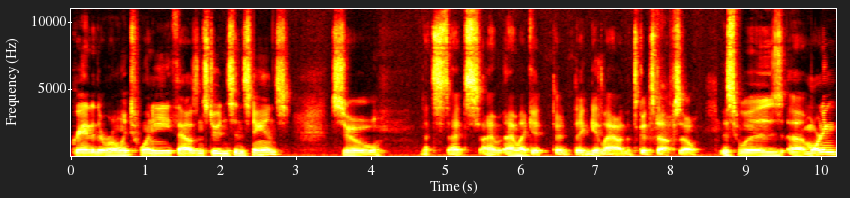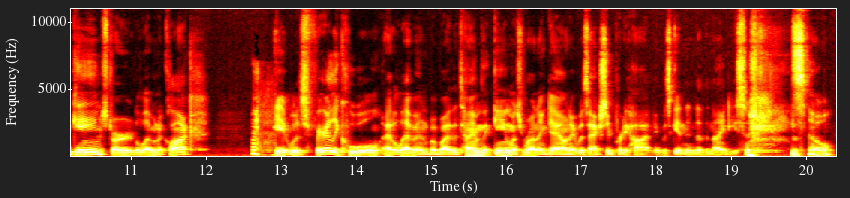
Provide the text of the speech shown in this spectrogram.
Granted there were only 20,000 students in the stands. So that's that's I, I like it. They're, they get loud. That's good stuff. So this was a morning game, started at 11 o'clock. it was fairly cool at 11, but by the time the game was running down, it was actually pretty hot. It was getting into the 90s. so,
